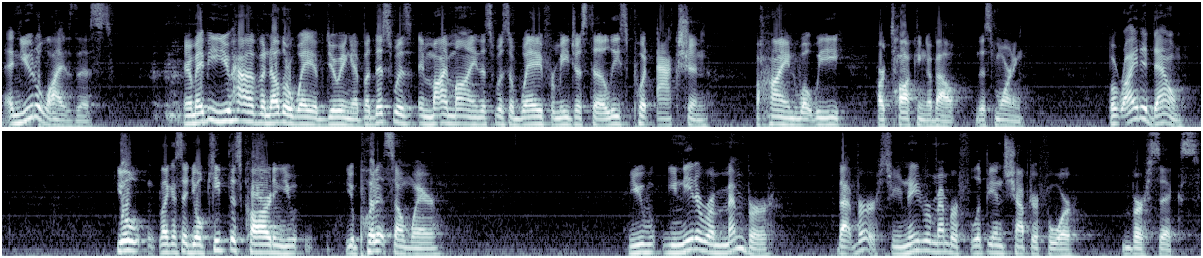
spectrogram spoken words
And utilize this. You know, maybe you have another way of doing it, but this was, in my mind, this was a way for me just to at least put action behind what we are talking about this morning. But write it down. You'll, like I said, you'll keep this card and you, you put it somewhere. You, you need to remember that verse. You need to remember Philippians chapter 4, verse 6.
